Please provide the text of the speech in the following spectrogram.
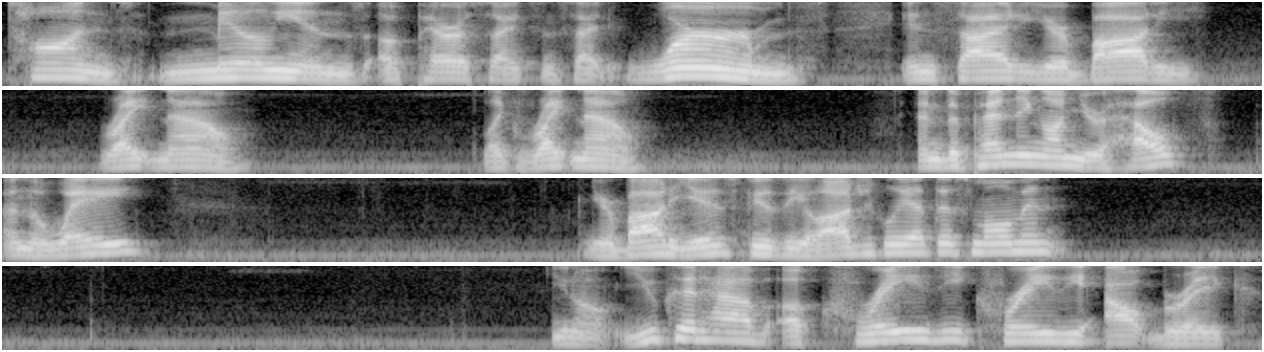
tons, millions of parasites inside, worms inside your body right now. Like right now. And depending on your health and the way your body is physiologically at this moment, you know, you could have a crazy, crazy outbreak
